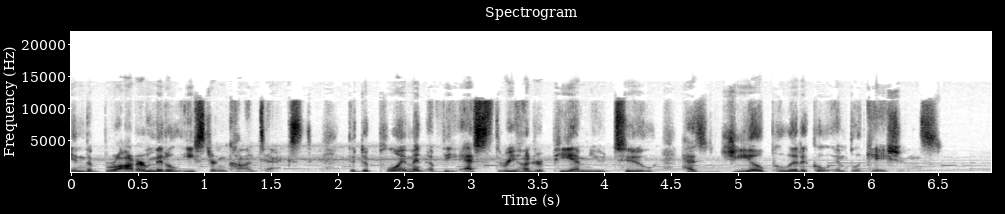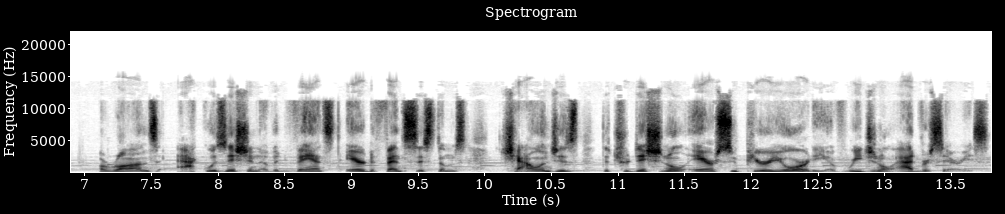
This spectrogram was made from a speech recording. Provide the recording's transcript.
In the broader Middle Eastern context, the deployment of the S-300 PMU-2 has geopolitical implications. Iran's acquisition of advanced air defense systems challenges the traditional air superiority of regional adversaries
